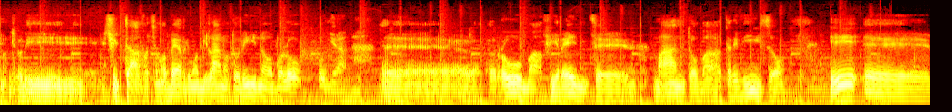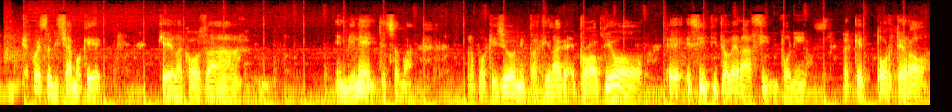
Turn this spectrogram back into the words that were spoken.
maggiori città, facciamo Bergamo, Milano, Torino, Bologna, eh, Roma, Firenze, Mantova, Treviso. E eh, questo diciamo che, che, è la cosa imminente, insomma, tra pochi giorni partirà proprio e, e si intitolerà Symphony perché porterò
